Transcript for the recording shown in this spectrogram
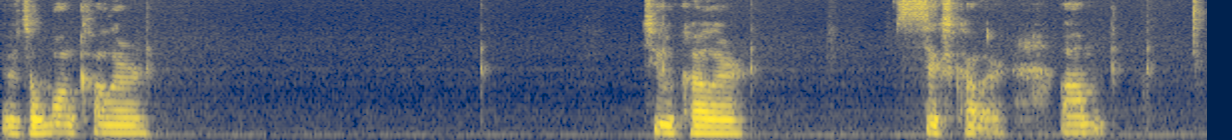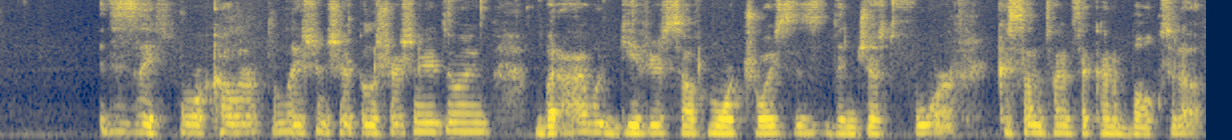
if it's a one color, two color, six color. Um, this is a four color relationship illustration you're doing, but I would give yourself more choices than just four because sometimes that kind of bulks it up.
